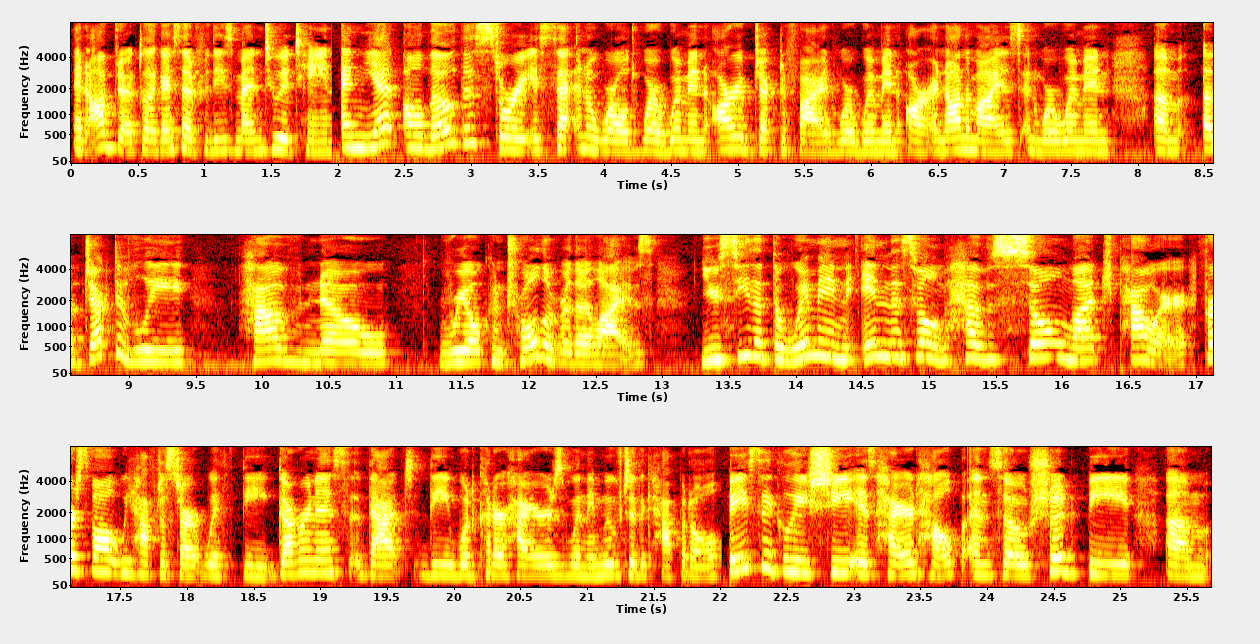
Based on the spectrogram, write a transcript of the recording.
an object, like I said, for these men to attain. And yet, although this story is set in a world where women are objectified, where women are anonymized, and where women um, objectively have no real control over their lives, you see that the women in this film have so much power. First of all, we have to start with the governess that the woodcutter hires when they move to the capital. Basically, she is hired help and so should be um,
